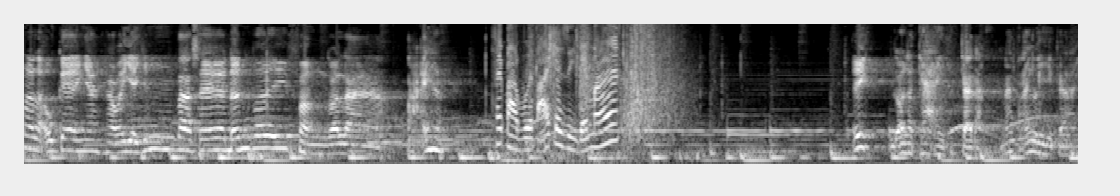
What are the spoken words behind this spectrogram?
Lại là ok nha. Rồi bây giờ chúng ta sẽ đến với phần gọi là tải ha. Thế bà vừa tải cái gì để má? Ý gọi là cài cài đặt nó tải cái gì cài?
